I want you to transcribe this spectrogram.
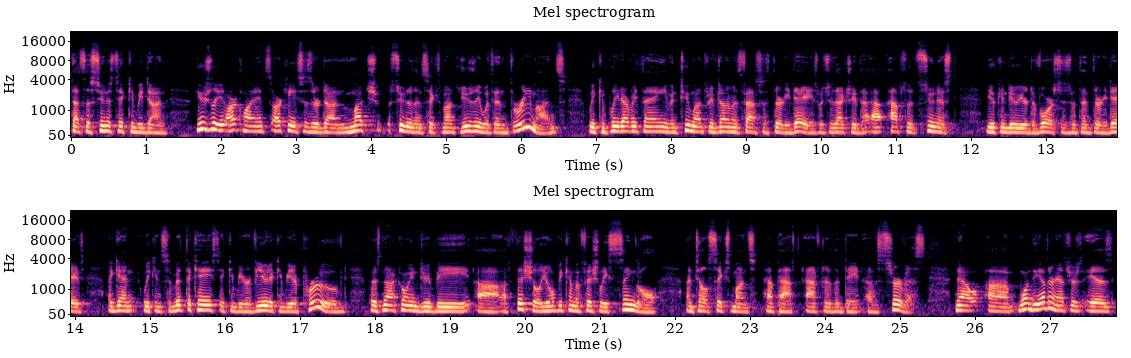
that's the soonest it can be done. Usually, our clients, our cases are done much sooner than six months. Usually, within three months, we complete everything. Even two months, we've done them as fast as 30 days, which is actually the absolute soonest you can do your divorce is within 30 days. Again, we can submit the case, it can be reviewed, it can be approved, but it's not going to be uh, official. You won't become officially single until six months have passed after the date of service. Now, um, one of the other answers is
